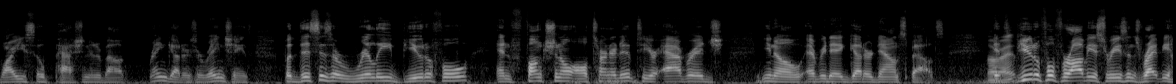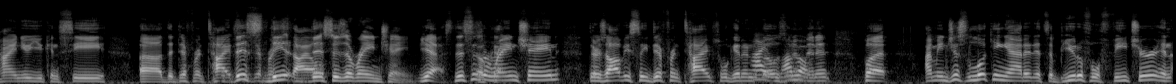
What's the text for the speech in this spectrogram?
why are you so passionate about rain gutters or rain chains? But this is a really beautiful and functional alternative to your average, you know, everyday gutter downspouts. All it's right. beautiful for obvious reasons. Right behind you, you can see uh, the different types, the This, different the- styles. this is a rain chain. Yes, this is a rain chain. There's obviously different types. We'll get into I those in a a 'em. minute. But I mean, just looking at it, it's a beautiful feature. And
